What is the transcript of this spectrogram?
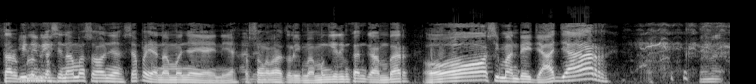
Ntar belum nih. kasih nama soalnya. Siapa ya namanya ya ini ya? 0815 mengirimkan gambar. Oh, si Mande Jajar. Mana?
